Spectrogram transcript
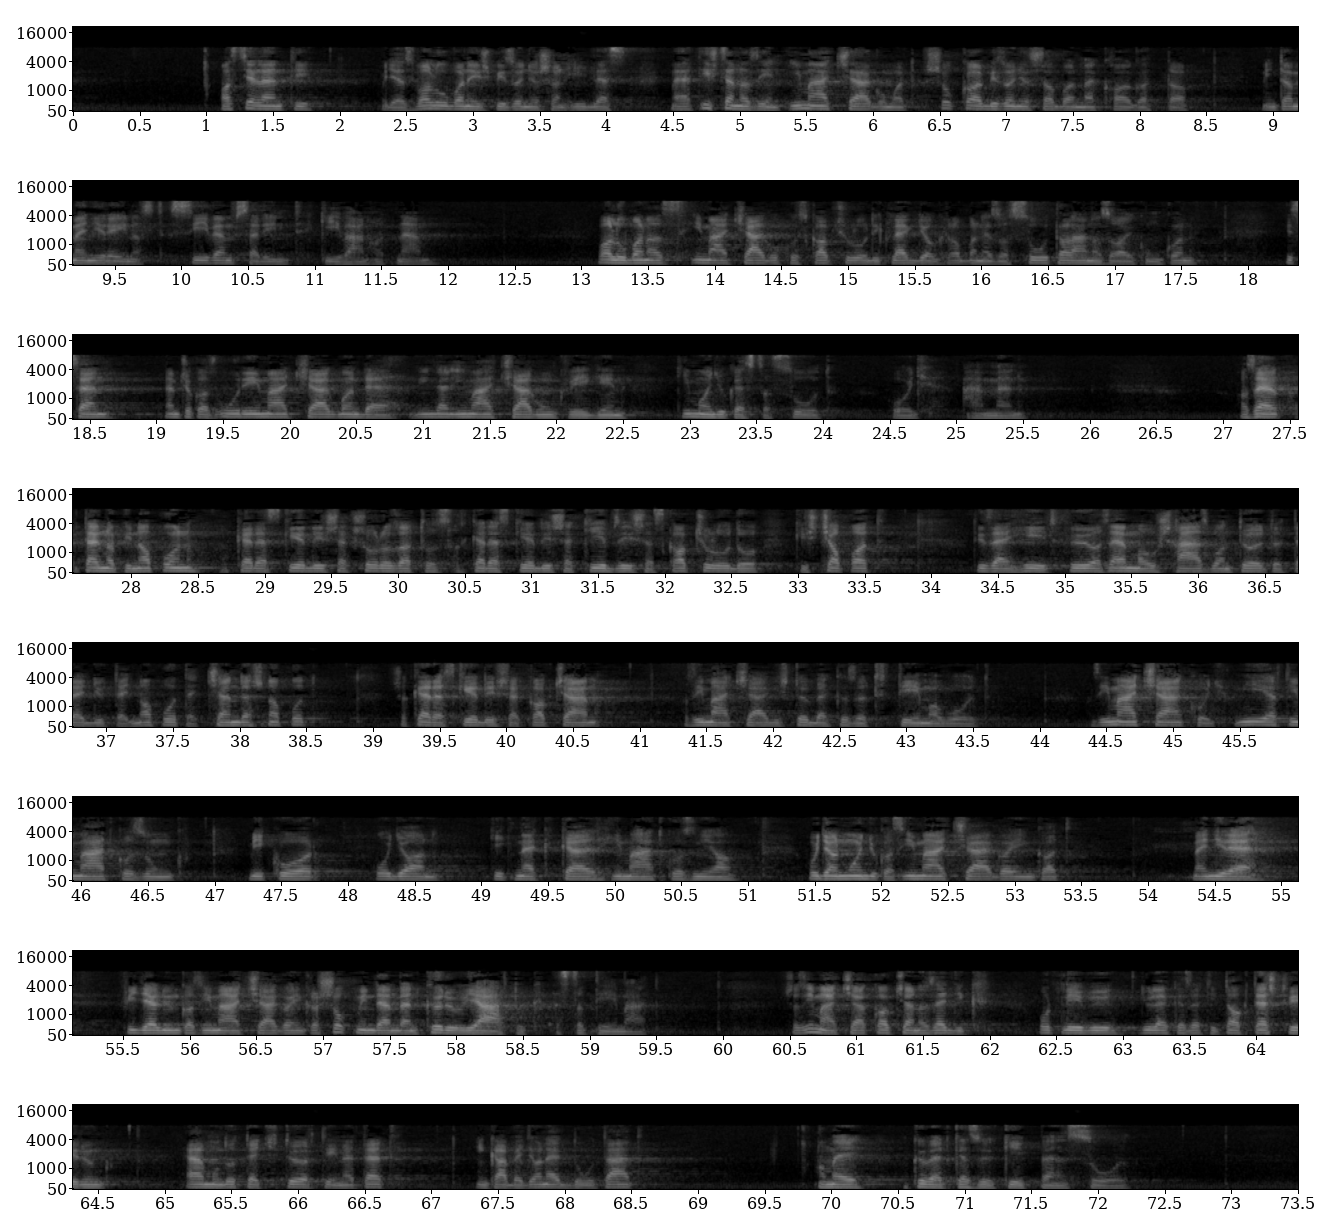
Azt jelenti, hogy ez valóban és bizonyosan így lesz, mert Isten az én imádságomat sokkal bizonyosabban meghallgatta, mint amennyire én azt szívem szerint kívánhatnám. Valóban az imádságokhoz kapcsolódik leggyakrabban ez a szó talán az ajkunkon, hiszen nem csak az Úri imádságban, de minden imádságunk végén kimondjuk ezt a szót, hogy Amen. Az el, tegnapi napon a kereszt kérdések sorozathoz, a kereszt kérdések képzéshez kapcsolódó kis csapat, 17 fő az Emmaus házban töltött együtt egy napot, egy csendes napot, és a kereszt kérdések kapcsán az imádság is többek között téma volt. Az imádság, hogy miért imádkozunk, mikor, hogyan, kiknek kell imádkoznia, hogyan mondjuk az imádságainkat, mennyire figyelünk az imádságainkra, sok mindenben körüljártuk ezt a témát. És az imádság kapcsán az egyik ott lévő gyülekezeti tag testvérünk elmondott egy történetet, inkább egy anekdótát, amely a következő képpen szól.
